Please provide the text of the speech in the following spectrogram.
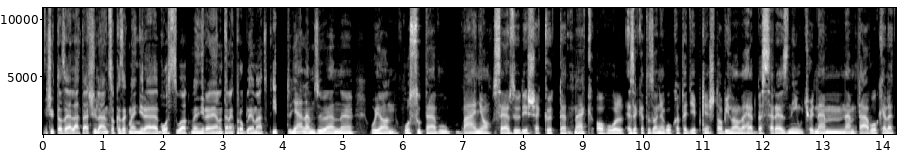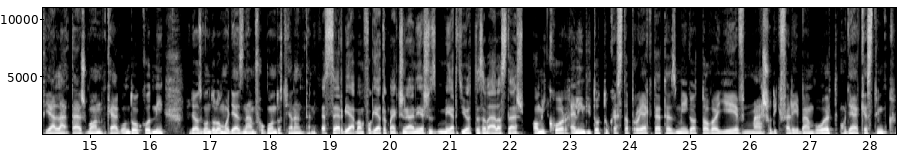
És itt az ellátási láncok, ezek mennyire hosszúak, mennyire jelentenek problémát? Itt jellemzően olyan hosszú távú bánya szerződések köttetnek, ahol ezeket az anyagokat egyébként stabilan lehet beszerezni, úgyhogy nem nem távol-keleti ellátásban kell gondolkodni, hogy azt gondolom, hogy ez nem fog gondot jelenteni. Ezt Szerbiában fogjátok megcsinálni, és ez miért jött ez a választás? Amikor elindítottuk ezt a projektet, ez még a tavalyi év második felében volt, hogy elkezdtünk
